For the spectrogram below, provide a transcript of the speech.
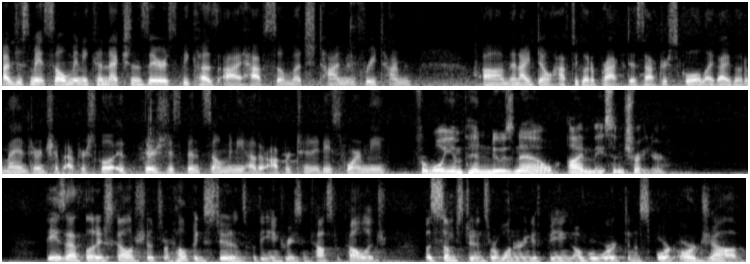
I've just made so many connections there. It's because I have so much time and free time um, and I don't have to go to practice after school like I go to my internship after school. It, there's just been so many other opportunities for me. For William Penn News Now, I'm Mason Schrader. These athletic scholarships are helping students with the increasing cost of college. But some students are wondering if being overworked in a sport or job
